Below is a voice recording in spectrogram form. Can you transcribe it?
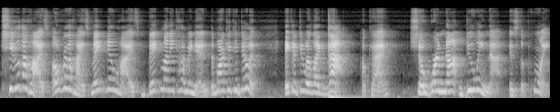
to the highs, over the highs, make new highs, big money coming in, the market could do it. It could do it like that, okay? So we're not doing that is the point.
